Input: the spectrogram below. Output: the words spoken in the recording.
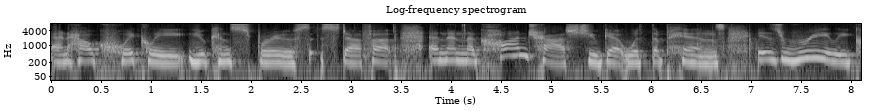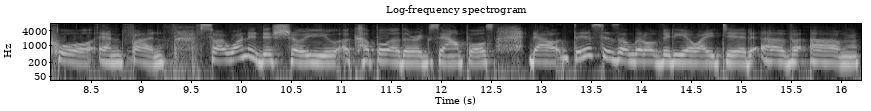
and how quickly you can spruce stuff up. And then the contrast you get with the pins is really cool and fun. So I wanted to show you a couple other examples. Now, this is a little video I did of um,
